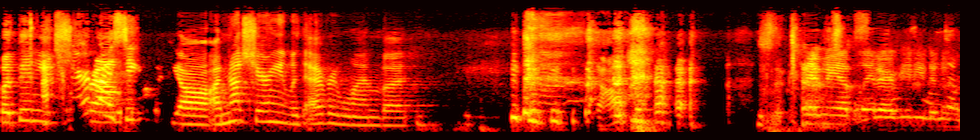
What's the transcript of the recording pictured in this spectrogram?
but then you I share my secret with y'all. I'm not sharing it with everyone, but. Hit me up later if you need to know.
